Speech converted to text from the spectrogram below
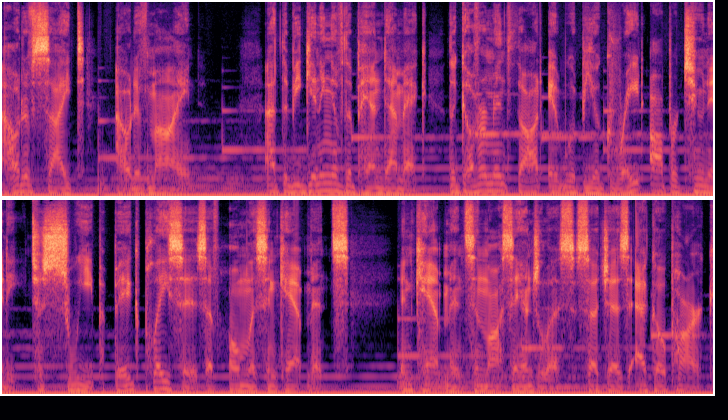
out of sight, out of mind. At the beginning of the pandemic, the government thought it would be a great opportunity to sweep big places of homeless encampments. Encampments in Los Angeles, such as Echo Park,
